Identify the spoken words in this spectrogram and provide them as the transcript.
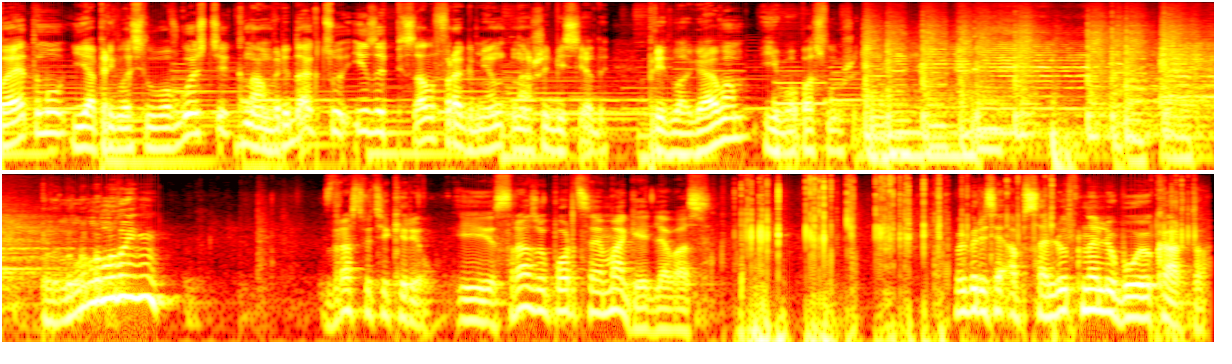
Поэтому я пригласил его в гости к нам в редакцию и записал фрагмент нашей беседы. Предлагаю вам его послушать. Здравствуйте, Кирилл. И сразу порция магии для вас. Выберите абсолютно любую карту.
